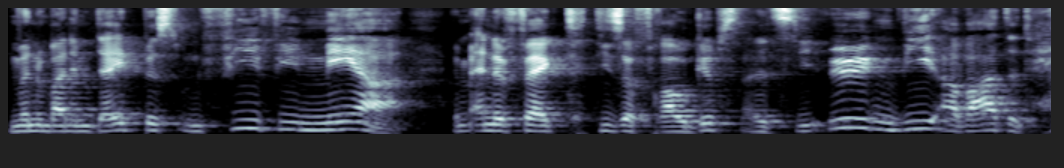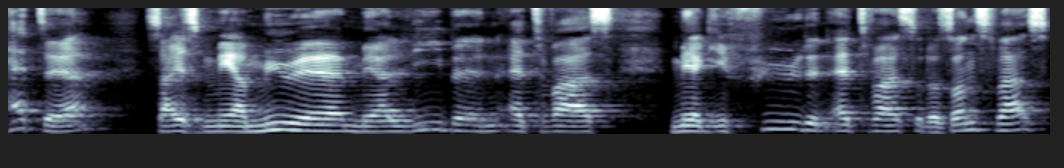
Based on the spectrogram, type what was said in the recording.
und wenn du bei einem Date bist und viel, viel mehr im Endeffekt dieser Frau gibst, als sie irgendwie erwartet hätte, sei es mehr Mühe, mehr Liebe in etwas, mehr Gefühl in etwas oder sonst was,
